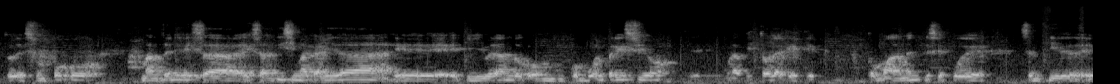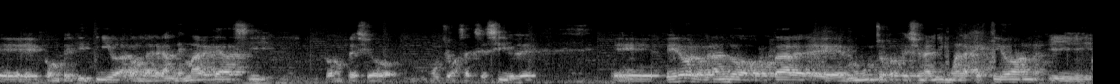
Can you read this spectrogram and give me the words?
Entonces un poco mantener esa, altísima calidad eh, equilibrando con, buen precio, una pistola que, cómodamente se puede sentir competitiva con las grandes marcas y con un precio mucho más accesible eh, pero logrando aportar eh, mucho profesionalismo en la gestión y,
